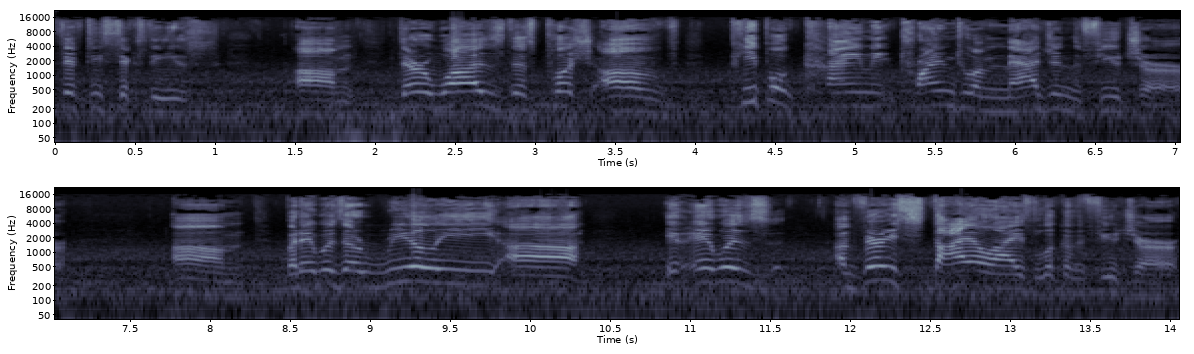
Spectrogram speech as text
50s, 60s, um, there was this push of people kind of trying to imagine the future, um, but it was a really uh, it, it, was a very stylized look of the future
